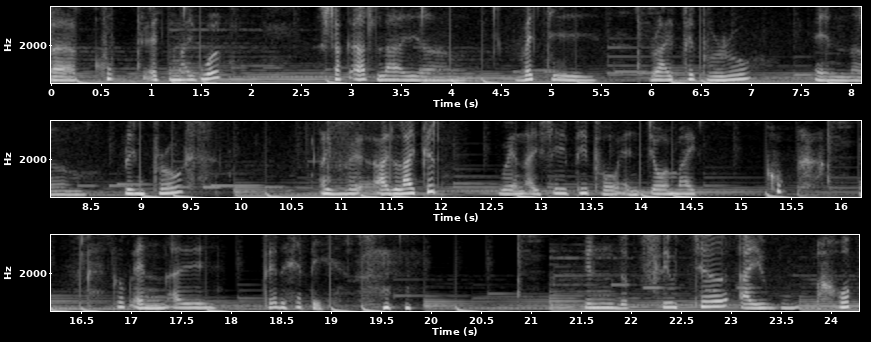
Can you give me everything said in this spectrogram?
uh, cooked at my work, such as like um, veggie rice paper roll and um, spring rolls. I, I like it when I see people enjoy my cook, cook and I very happy. In the future, I hope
